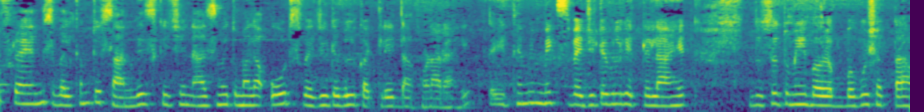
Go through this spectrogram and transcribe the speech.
friends welcome to Saanvi's kitchen आज मी तुम्हाला ओट्स व्हेजिटेबल कटलेट दाखवणार आहे. तर इथे मी मिक्स व्हेजिटेबल घेतलेलं आहेत जसं तुम्ही ब बघू शकता.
